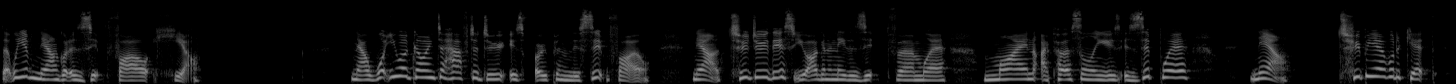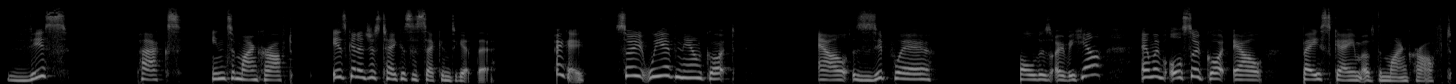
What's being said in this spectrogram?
that we have now got a zip file here. Now, what you are going to have to do is open this zip file. Now, to do this, you are going to need a zip firmware. Mine, I personally use is Zipware. Now, to be able to get this packs into Minecraft is going to just take us a second to get there. Okay, so we have now got our Zipware folders over here, and we've also got our base game of the Minecraft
